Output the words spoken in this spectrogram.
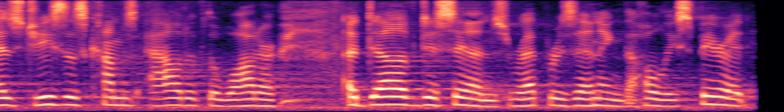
As Jesus comes out of the water, a dove descends representing the Holy Spirit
